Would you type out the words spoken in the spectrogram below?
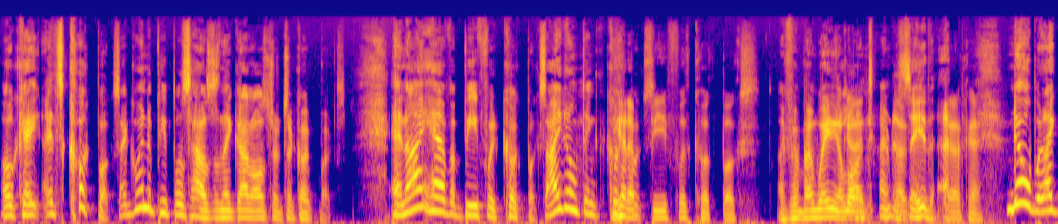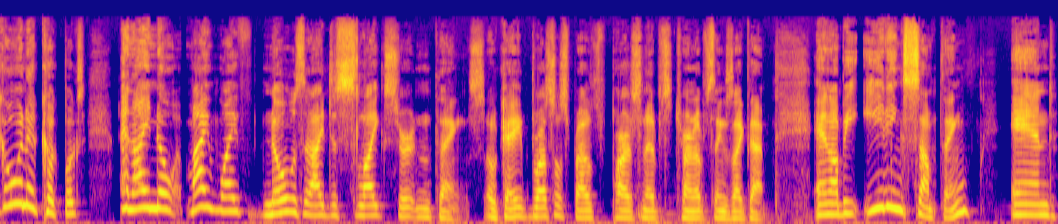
okay, it's cookbooks. I go into people's houses and they got all sorts of cookbooks, and I have a beef with cookbooks. I don't think you got a beef with cookbooks. I've been waiting a long time to Okay. say that. Okay. No, but I go into cookbooks and I know my wife knows that I dislike certain things. Okay, Brussels sprouts, parsnips, turnips, things like that, and I'll be eating something and.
